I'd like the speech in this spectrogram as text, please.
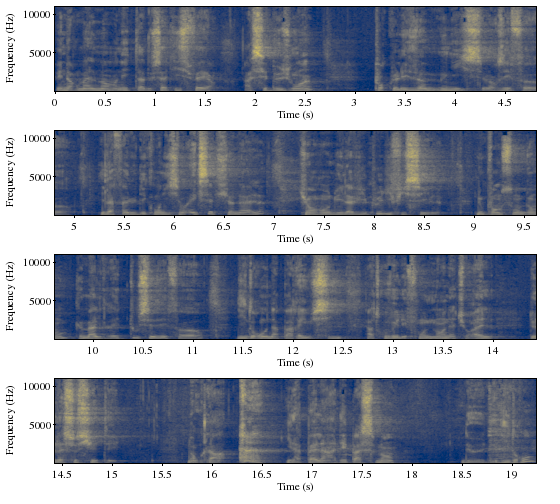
est normalement en état de satisfaire à ses besoins pour que les hommes unissent leurs efforts. Il a fallu des conditions exceptionnelles qui ont rendu la vie plus difficile. Nous pensons donc que malgré tous ces efforts, Diderot n'a pas réussi à trouver les fondements naturels de la société. Donc là, il appelle à un dépassement de, Diderot,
